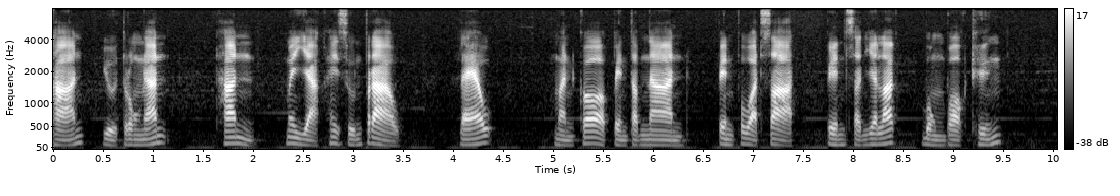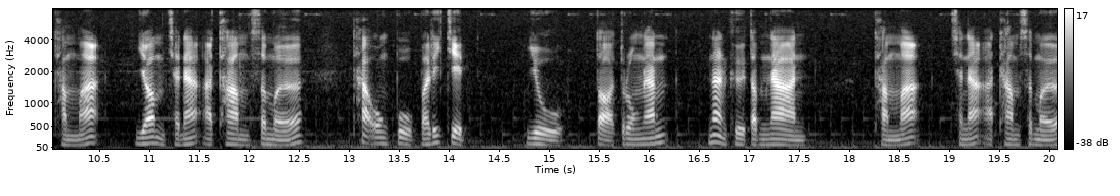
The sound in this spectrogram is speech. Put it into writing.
ฐานอยู่ตรงนั้น ท่านไม่อยากให้สูญเปล่า แล้วมันก็เป็นตำนาน เป็นประวัติศาสตร์ เป็นสัญลักษณ์บ่งบอกถึง ธรรมะย่อมชนะอธรรมเสมอ ถ้าองค์ปู่ปริจิต อยู่ต่อตรงนั้นนั่นคือตำนาน ธรรมะชนะอธรรมเสมอ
